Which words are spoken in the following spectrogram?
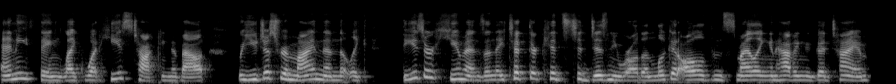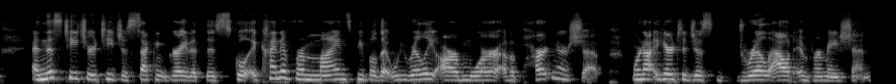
anything like what he's talking about, where you just remind them that, like, these are humans and they took their kids to Disney World and look at all of them smiling and having a good time. And this teacher teaches second grade at this school. It kind of reminds people that we really are more of a partnership. We're not here to just drill out information.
